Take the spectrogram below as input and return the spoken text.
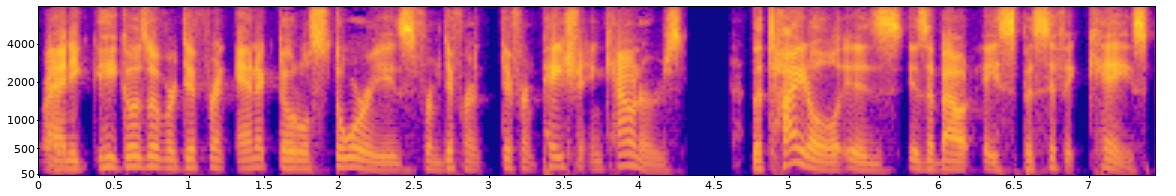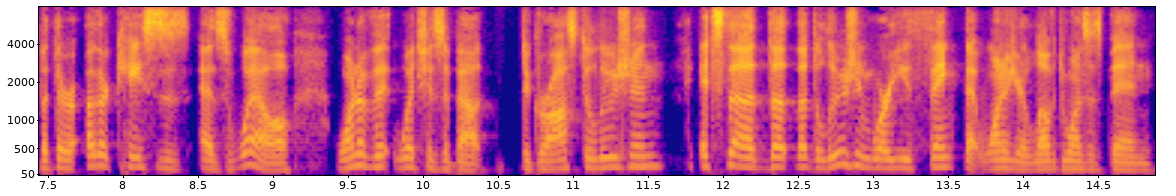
Right. and he, he goes over different anecdotal stories from different different patient encounters. The title is is about a specific case, but there are other cases as well. One of it, which is about Capgras delusion. It's the, the the delusion where you think that one of your loved ones has been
